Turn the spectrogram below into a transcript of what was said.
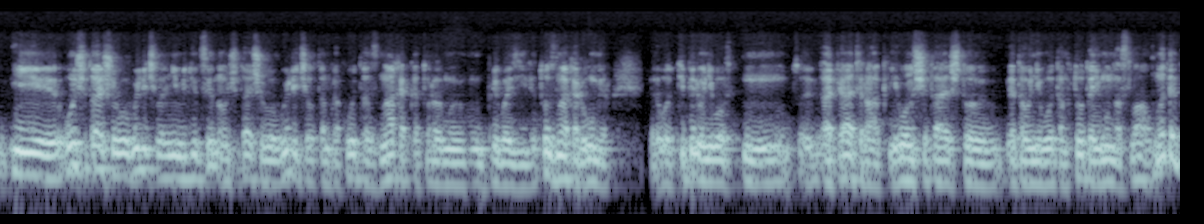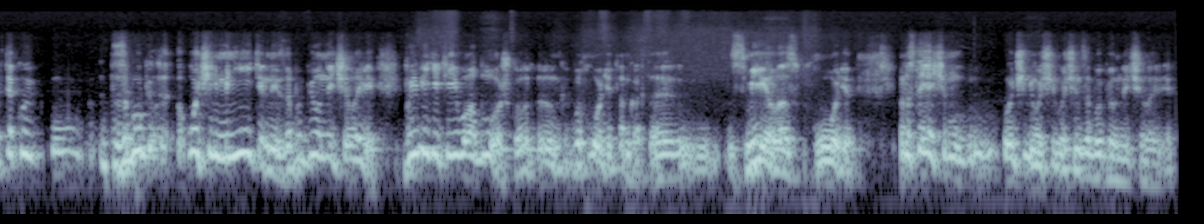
Э, и он считает, что его вылечила не медицина, он считает, что его вылечил там какой-то знахарь, которого мы привозили. Тот знахарь умер. Вот теперь у него опять рак, и он считает, что это у него там кто-то ему наслал. Ну, это такой забуб... очень мнительный, забубенный человек. Вы видите его обложку, вот он как бы ходит там как-то смело, ходит. По-настоящему очень-очень-очень забубенный человек.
